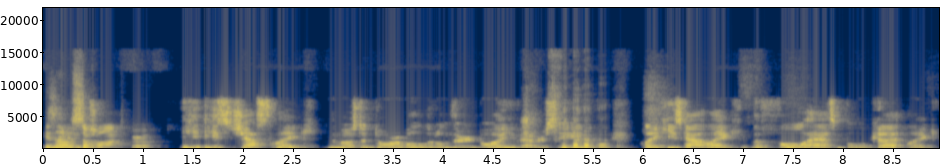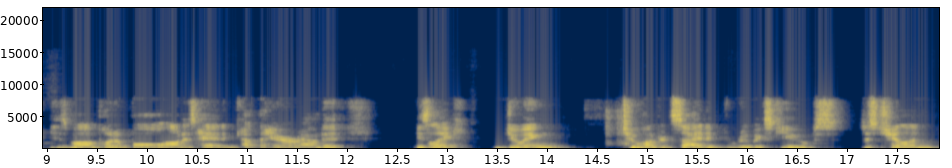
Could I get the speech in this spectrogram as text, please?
He's like a Probably. savant, bro. He, he's just like the most adorable little nerd boy you've ever seen. like he's got like the full ass bowl cut. Like his mom put a bowl on his head and cut the hair around it. He's like doing 200 sided Rubik's cubes, just chilling.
